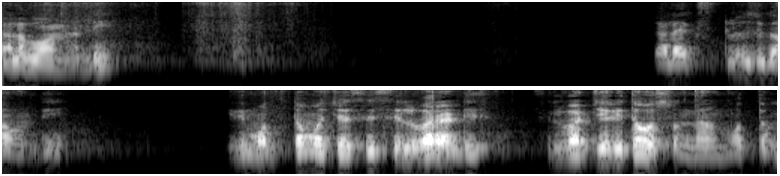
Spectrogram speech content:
చాలా బాగుందండి. చాలా ఎక్స్క్లూజివ్గా ఉంది. ఇది మొత్తం వచ్చేసి సిల్వర్ అండి. సిల్వర్ జెరీతో వస్తుంది మొత్తం.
